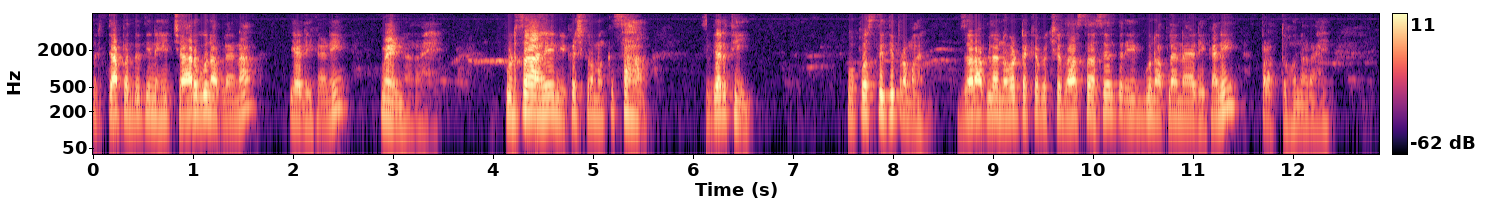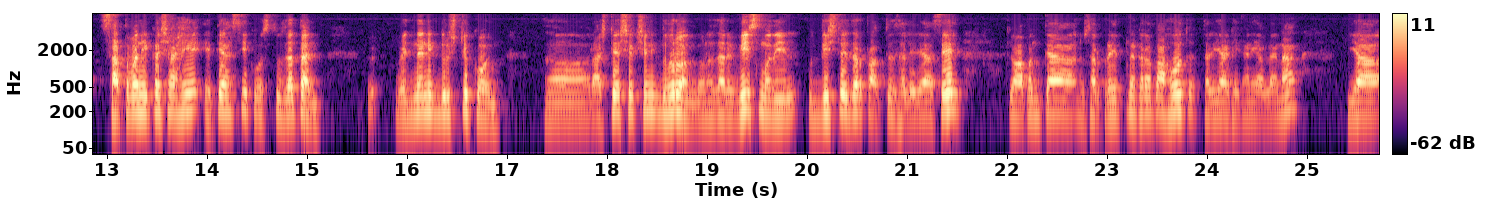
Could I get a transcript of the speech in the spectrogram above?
तर त्या पद्धतीने हे चार गुण आपल्याला या ठिकाणी मिळणार आहे. पुढचा आहे निकष क्रमांक सहा. विद्यार्थी उपस्थिती प्रमाण. जर आपल्या नव्वद टक्क्यापेक्षा जास्त असेल तर एक गुण आपल्याला या ठिकाणी प्राप्त होणार आहे. सातवा निकष आहे ऐतिहासिक वस्तू जतन. वैज्ञानिक दृष्टिकोन. राष्ट्रीय शैक्षणिक धोरण दोन हजार वीसमधील उद्दिष्टे जर प्राप्त झालेले असेल किंवा आपण त्यानुसार प्रयत्न करत आहोत तर या ठिकाणी आपल्याला या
